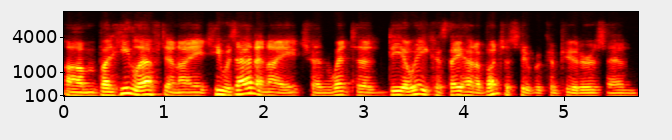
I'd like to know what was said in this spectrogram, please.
Um, but he left NIH he was at NIH and went to DOE because they had a bunch of supercomputers and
